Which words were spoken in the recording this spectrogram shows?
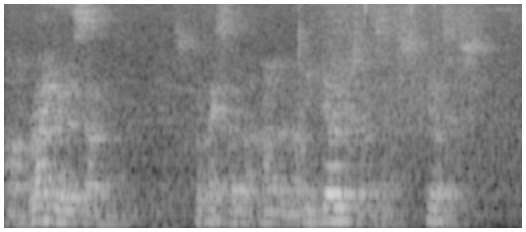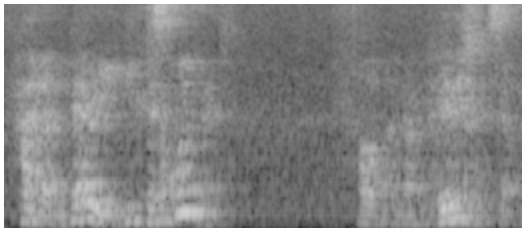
uh, writers and Yes. professors and uh, intellectuals Yes. you know, had a very big disappointment of uh, religion itself.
